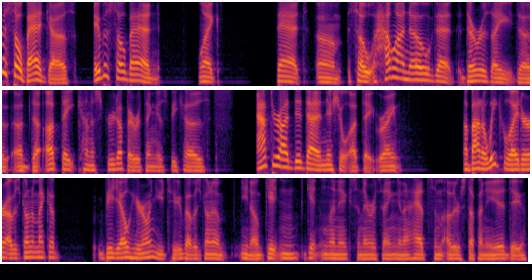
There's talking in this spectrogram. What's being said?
was so bad, guys. It was so bad, like that. Um, so how I know that there is a the uh, the update kind of screwed up everything is because after I did that initial update, right? About a week later, I was going to make a video here on YouTube. I was going to, you know, getting getting Linux and everything, and I had some other stuff I needed to do.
